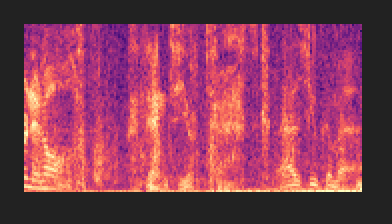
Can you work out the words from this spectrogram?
Burn it all, then to your task. As you command.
